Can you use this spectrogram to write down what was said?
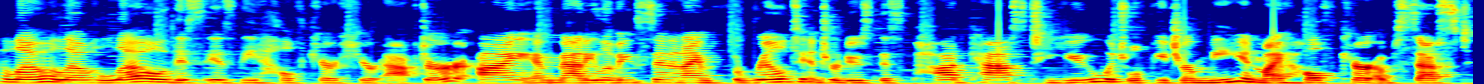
Hello, hello, hello. This is the Healthcare Hereafter. I am Maddie Livingston, and I am thrilled to introduce this podcast to you, which will feature me and my healthcare obsessed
